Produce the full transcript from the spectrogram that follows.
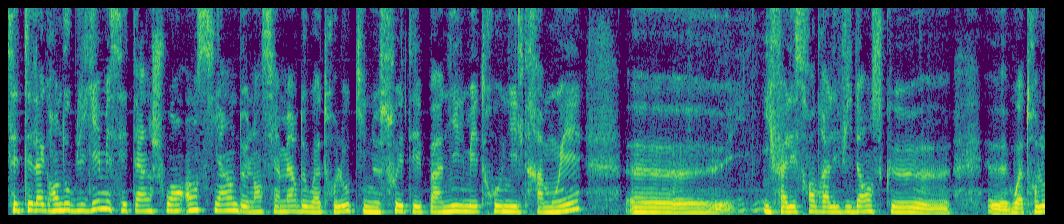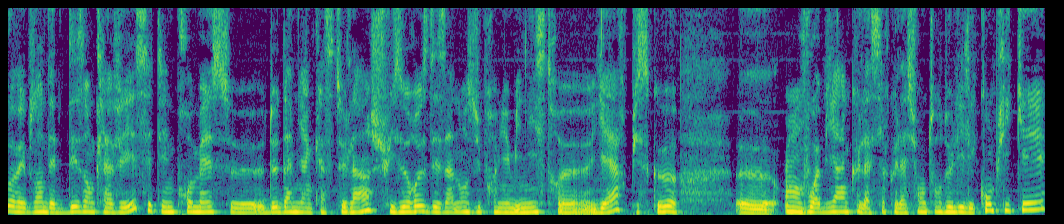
C'était la grande oubliée, mais c'était un choix ancien de l'ancien maire de Waterloo qui ne souhaitait pas ni le métro ni le tramway. Euh, il fallait se rendre à l'évidence que euh, Waterloo avait besoin d'être désenclavé. C'était une promesse euh, de Damien Castelin. Je suis heureuse des annonces du Premier ministre hier, puisque on voit bien que la circulation autour de l'île est compliquée.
